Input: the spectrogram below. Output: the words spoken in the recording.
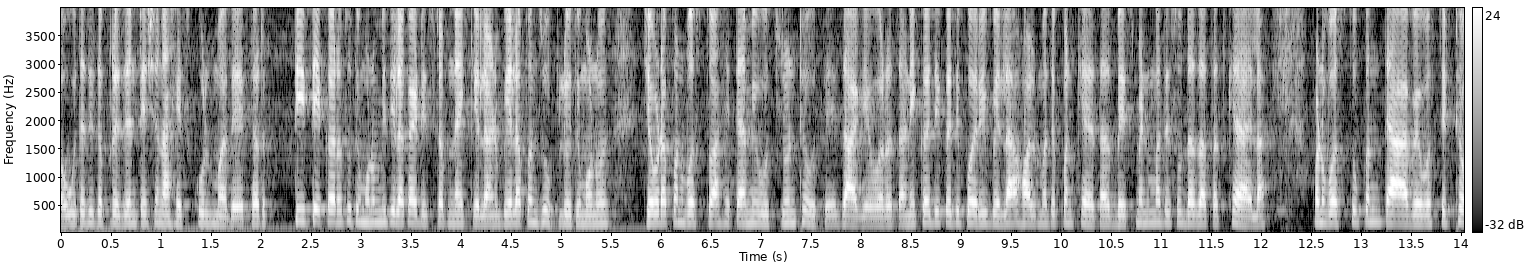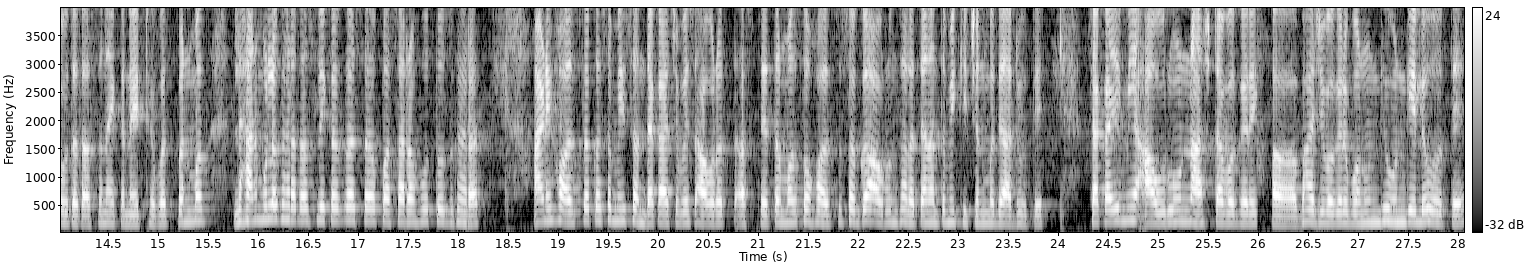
उद्या तिचं प्रेझेंटेशन आहे स्कूलमध्ये. तर ती ते करत होती म्हणून मी तिला काही डिस्टर्ब नाही केलं आणि बेला पण झोपली होती म्हणून जेवढ्या पण वस्तू आहे त्या मी उचलून ठेवते जागेवरच. आणि कधी कधी परी बेला हॉलमध्ये पण खेळतात. बेसमेंटमध्ये सुद्धा जातात खेळायला. पण वस्तू पण त्या व्यवस्थित ठेवतात असं नाही का नाही ठेवत. पण मग लहान मुलं घरात असली का कसं पसारा होतोच घरात. आणि हॉलचं कसं मी संध्याकाळच्या वेळेस आवरत असते तर मग तो हॉलचं सगळं आवरून झालं त्यानंतर मी किचनमध्ये आले होते. सकाळी मी आवरून नाश्ता वगैरे भाजी वगैरे बनवून घेऊन गेले होते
